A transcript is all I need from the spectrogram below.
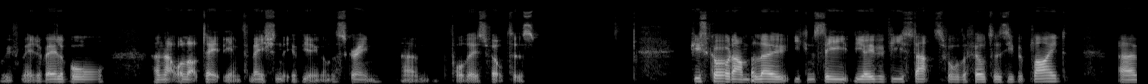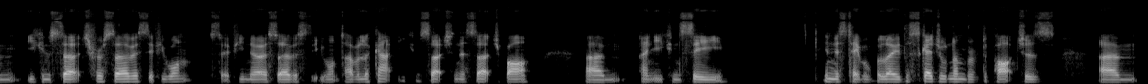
we've made available and that will update the information that you're viewing on the screen um, for those filters. If you scroll down below, you can see the overview stats for all the filters you've applied. Um, you can search for a service if you want. So if you know a service that you want to have a look at, you can search in the search bar um, and you can see in this table below the scheduled number of departures um,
